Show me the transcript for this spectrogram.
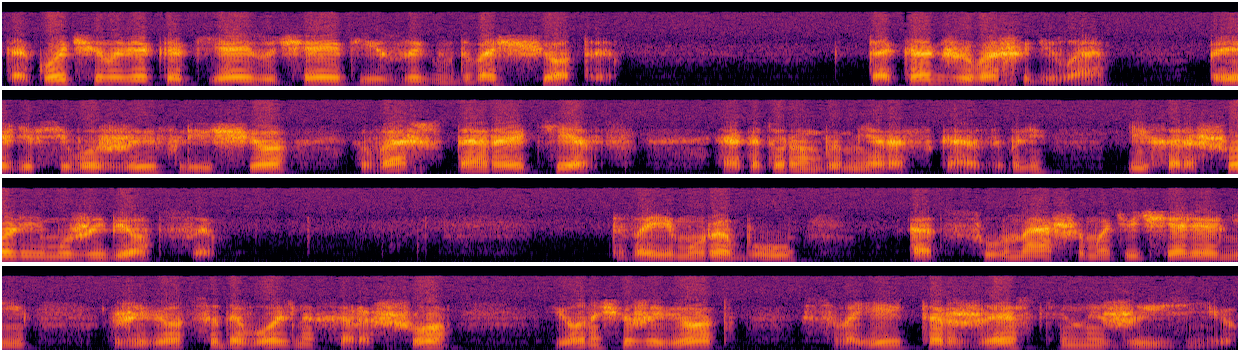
Такой человек, как я, изучает язык в два счета. Так как же ваши дела? Прежде всего, жив ли еще ваш старый отец, о котором вы мне рассказывали, и хорошо ли ему живется? Твоему рабу, отцу нашему, отвечали они, живется довольно хорошо, и он еще живет своей торжественной жизнью.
